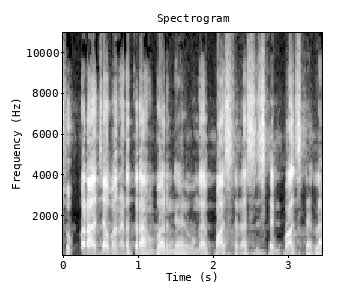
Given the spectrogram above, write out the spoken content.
சூப்பரா ஜபம் நடத்துறாங்க பாருங்க. உங்க பாஸ்டர் அசிஸ்டன்ட் பாஸ்டர்ல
